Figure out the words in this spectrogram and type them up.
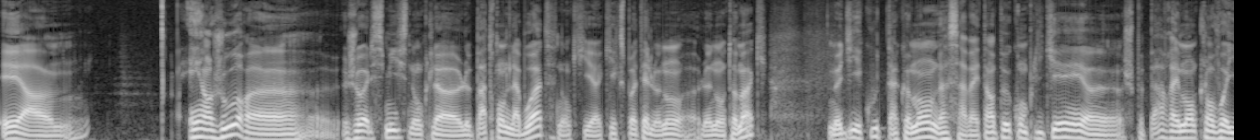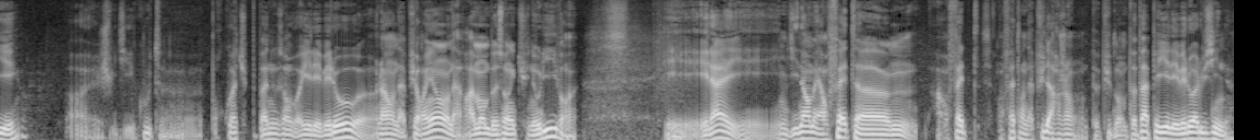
Et, un jour, Joel Smith, donc le, patron de la boîte, qui, exploitait le nom, le Tomac, me dit écoute, ta commande, là, ça va être un peu compliqué, je peux pas vraiment te l'envoyer. Je lui dis écoute, pourquoi tu peux pas nous envoyer les vélos? Là, on n'a plus rien, on a vraiment besoin que tu nous livres. Et, là, il, me dit non, mais en fait, euh, en fait, en fait, on n'a plus d'argent. On peut plus, on peut pas payer les vélos à l'usine.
